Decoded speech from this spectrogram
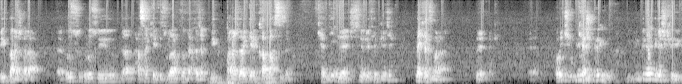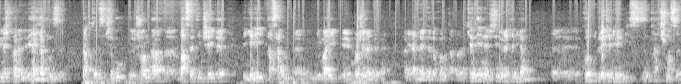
büyük barajlara, Rus, Rus suyu da Hasankeyf'i sular altında bırakacak büyük barajlara gerek kalmaksızın kendi enerjisini üretebilecek mekanizmalar üretmek. E, Onun için Güneş köyü gibi. güneş, güneş köyü, güneş panelleri, her yapımızı yaptığımız işte bu e, şu anda e, bahsettiğim şeyde e, yeni tasarım mimari projelerde de hani ellerde de konutlarda da kendi enerjisini üretebilen konut üretebilir miyiz? Sizin tartışması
